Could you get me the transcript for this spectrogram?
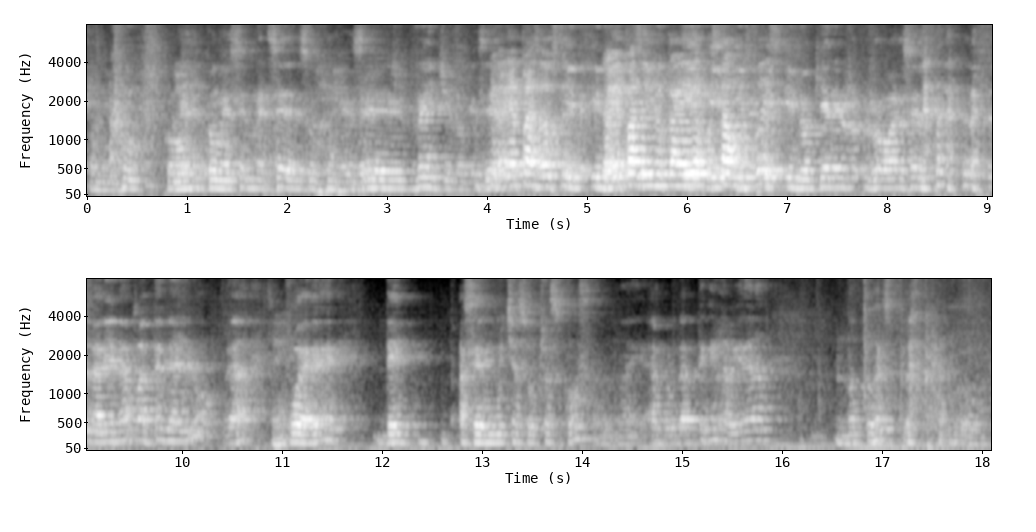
Con- con, con, con ese Mercedes o con ese Range o lo que sea. todavía pasa Y- usted, y- y uno cae y, ahí y- acostado después. y- y no quiere ro- robarse la, la- la harina para tenerlo, ¿verdad? Sí. Puede de hacer muchas otras cosas. ¿no? Acordate que en la vida no todo es plata. ¿no?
